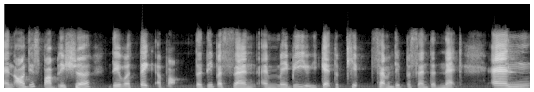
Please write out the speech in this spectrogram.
and all these publisher, they will take about 30% and maybe you get to keep 70% the net. And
